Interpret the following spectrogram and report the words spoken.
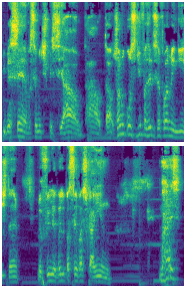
E BC, você é muito especial, tal, tal. Só não consegui fazer ele ser flamenguista, né? Meu filho levou ele para ser vascaíno. Mas,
